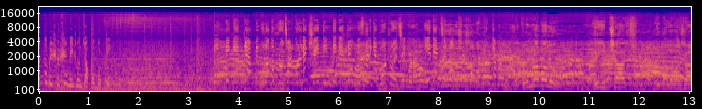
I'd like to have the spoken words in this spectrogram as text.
আত্মবিশ্বাসী মিঠুন চক্রবর্তী। কেন্দ্রে আপনি মূলত প্রচার করলেন সেই তিনটি কেন্দ্রে উনিশ তারিখে ভোট রয়েছে। কি দেখছেন? মানুষের সমর্থন কেমন? তোমরা বলো এই উচ্ছ্বাস এই ভালোবাসা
